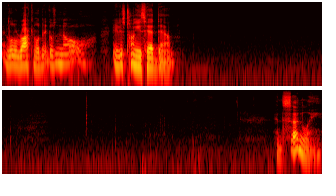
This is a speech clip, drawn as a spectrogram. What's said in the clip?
and a little rocking a little bit. He goes, No. And he just hung his head down. And suddenly,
